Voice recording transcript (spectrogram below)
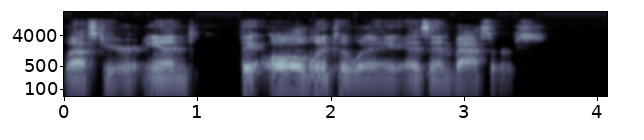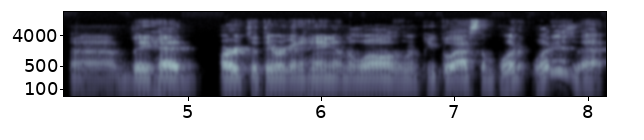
last year, and they all went away as ambassadors. Uh, they had art that they were going to hang on the wall, and when people asked them, "What what is that?"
